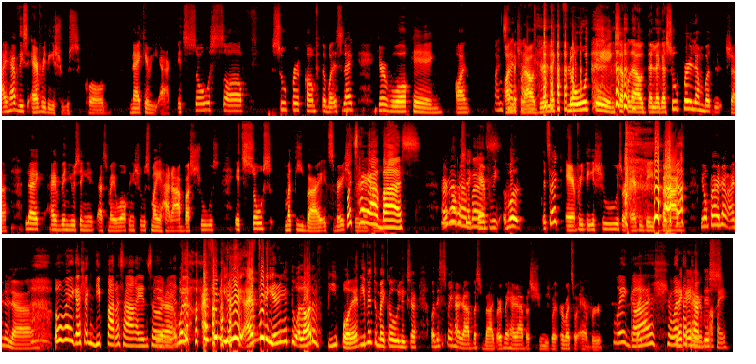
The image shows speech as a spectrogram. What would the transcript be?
I have these everyday shoes called Nike React. It's so soft, super comfortable. It's like you're walking on On on the cloud. You're like floating sa cloud talaga. Super lambot siya. Like, I've been using it as my walking shoes, my harabas shoes. It's so matibay. It's very What's sturdy. harabas? Ano Harabas like harabas? every, well, it's like everyday shoes or everyday bag. Yung parang ano lang. Oh my gosh, ang deep para sa akin. Sorry. Yeah. Well. I've been hearing I've been hearing it to a lot of people and even to my colleagues. Uh, oh, this is my Harabas bag or my Harabas shoes or whatsoever. oh my gosh. what like a I term. have this Okay.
